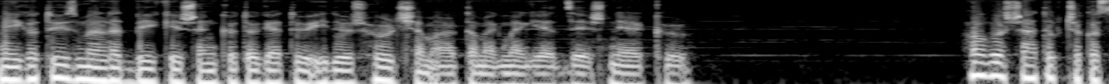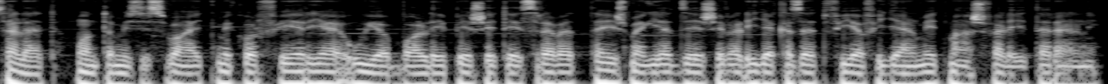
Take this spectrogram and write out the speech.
Még a tűz mellett békésen kötögető idős hölgy sem állta meg megjegyzés nélkül. Hallgassátok csak a szelet, mondta Mrs. White, mikor férje újabb ballépését észrevette, és megjegyzésével igyekezett fia figyelmét másfelé terelni.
